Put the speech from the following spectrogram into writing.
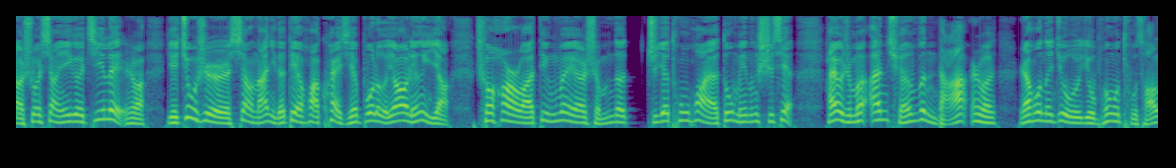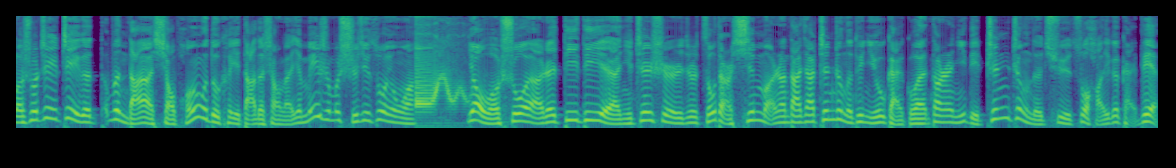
啊，说像一个鸡肋，是吧？也就是像拿你的电话快捷拨了个幺幺零一样，车号啊、定位啊什么的，直接通话呀都没能实现。还有什么安全问答，是吧？然后呢，就有朋友吐槽了，说这这个问答啊，小朋友都可以答得上来，也没什么实际作用啊。要我说呀，这滴滴啊，你真是就是走点心嘛，让大家真正的对你有改观。当然，你得真正的去做好一个改变，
